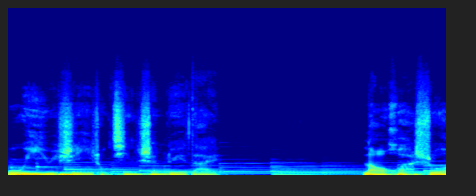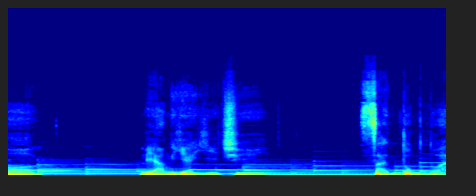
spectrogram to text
无异于是一种精神虐待。老话说：“两言一句，三冬暖。”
